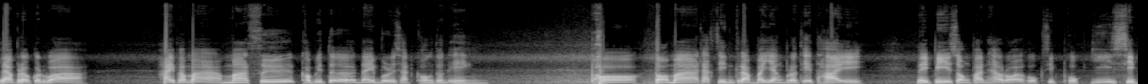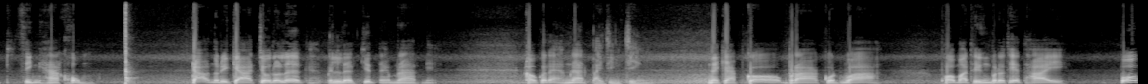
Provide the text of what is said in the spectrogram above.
แล้วปรากฏว่าให้พม่ามาซื้อคอมพิวเตอร์ในบริษัทของตนเอง พอต่อมาทักษิณกลับมายังประเทศไทยในปี 2566 20 สิงหาคม 9นาฬิกาโจโดเลิกเป็นเลิกยึดในอำนาจเนี่ยเขาก็ได้อำนาจไปจริงๆนะครับก็ปรากฏว่าพอมาถึงประเทศไทยปุ๊บ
